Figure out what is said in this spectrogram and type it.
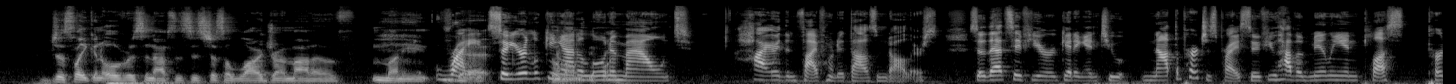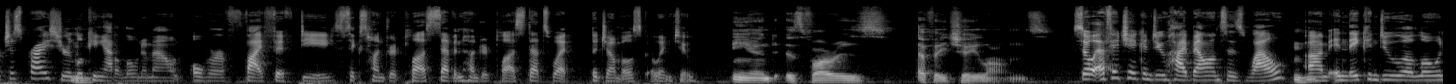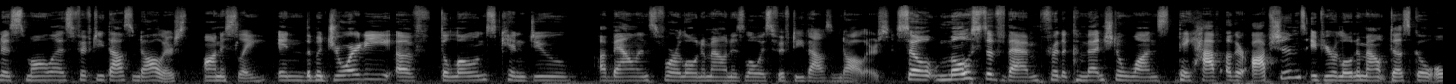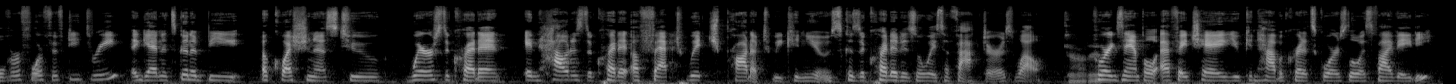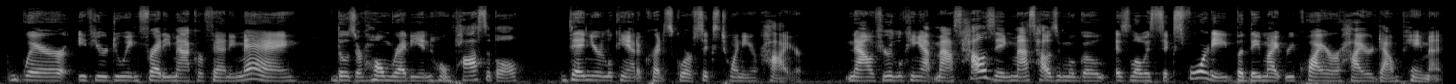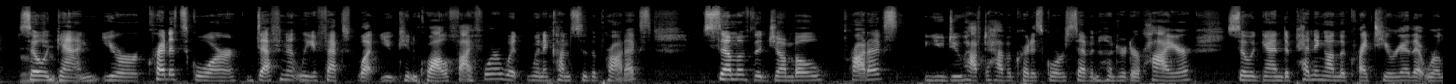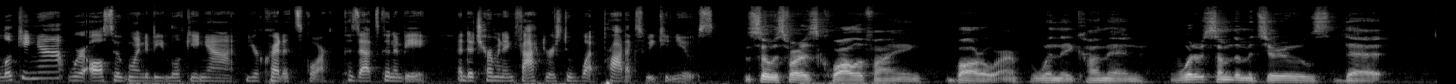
Just like an over synopsis, it's just a larger amount of money. Right. So you're looking at a loan loan before. amount higher than $500,000. So that's if you're getting into not the purchase price. So if you have a million plus purchase price, Mm-hmm. you're looking at a loan amount over 550, 600 plus, 700 plus. That's what the jumbos go into. and as far as FHA loans, So FHA can do high balance as well, um, and they can do a loan as small as fifty thousand dollars. Honestly, and the majority of the loans can do a balance for a loan amount as low as fifty thousand dollars. So most of them, for the conventional ones, they have other options. If your loan amount does go over four fifty three, again, it's going to be a question as to where's the credit and how does the credit affect which product we can use because the credit is always a factor as well. Got it. For example, FHA, you can have a credit score as low as 580, where if you're doing Freddie Mac or Fannie Mae, those are home ready and home possible, then you're looking at a credit score of 620 or higher. Now, if you're looking at mass housing, mass housing will go as low as 640, but they might require a higher down payment. So again, your credit score definitely affects what you can qualify for when it comes to the products. Some of the jumbo products, you do have to have a credit score of 700 or higher. So again, depending on the criteria that we're looking at, we're also going to be looking at your credit score because that's going to be a determining factor as to what products we can use. So, as far as qualifying borrower when they come in, what are some of the materials that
